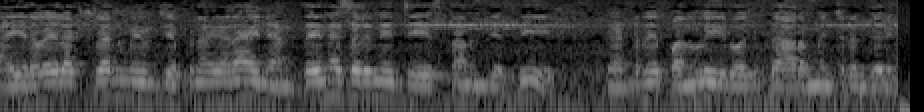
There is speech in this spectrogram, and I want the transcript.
ఆ ఇరవై లక్షలని మేము చెప్పినా కానీ ఆయన ఎంతైనా సరే నేను చేయిస్తానని చెప్పి వెంటనే పనులు ఈ రోజు ప్రారంభించడం జరిగింది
